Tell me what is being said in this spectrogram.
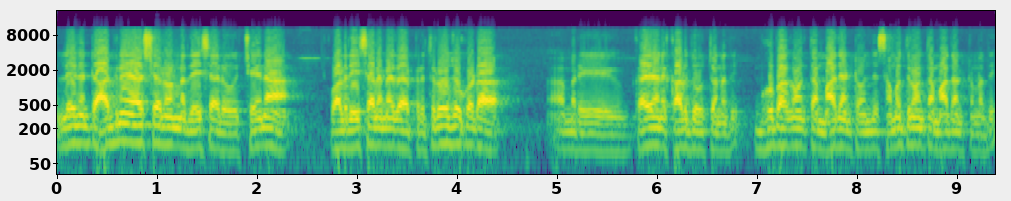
లేదంటే ఆగ్నేయ ఆసియాలో ఉన్న దేశాలు చైనా వాళ్ళ దేశాల మీద ప్రతిరోజు కూడా మరి కళ్యాణ కారు భూభాగం అంతా మాదంటుంది సముద్రం అంతా మాదంటున్నది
